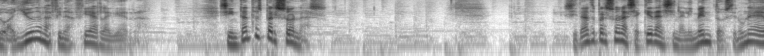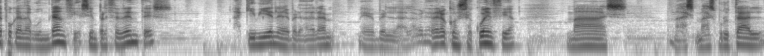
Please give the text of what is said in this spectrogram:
lo ayudan a financiar la guerra. Sin tantas personas, si tantas personas se quedan sin alimentos en una época de abundancia sin precedentes, aquí viene la verdadera, eh, la verdadera consecuencia más, más, más brutal,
